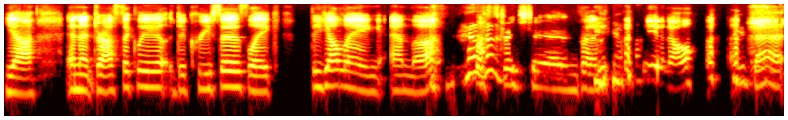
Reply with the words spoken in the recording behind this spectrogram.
Yeah. And it drastically decreases like the yelling and the frustrations and yeah. you know. you bet.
